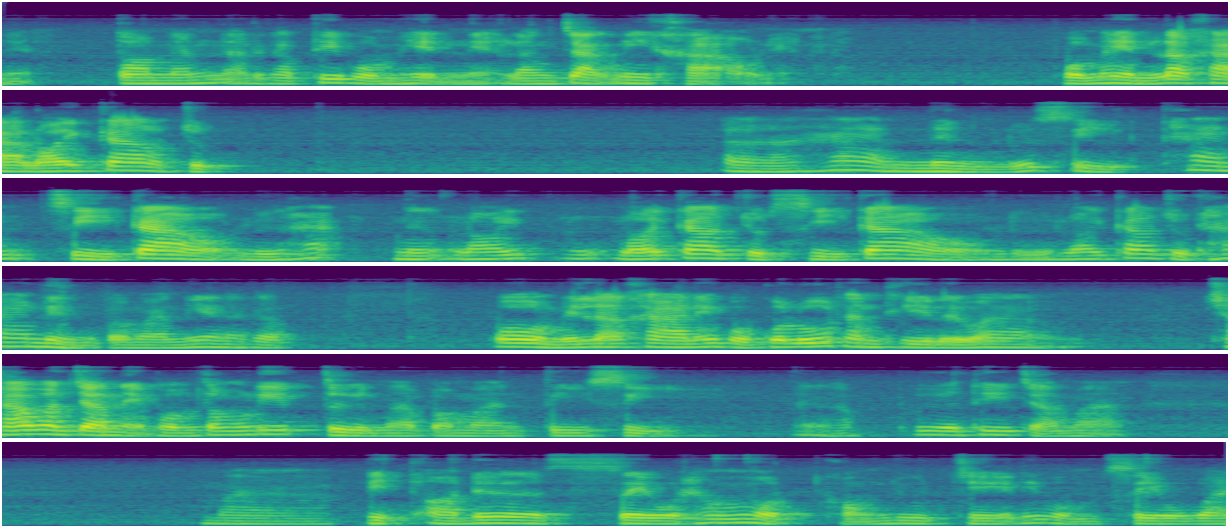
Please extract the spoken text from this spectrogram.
เนี่ยตอนนั้นนะครับที่ผมเห็นเนี่ยหลังจากมีข่าวเนี่ยผมเห็นราคา 109จุดเอ่อ51หรือ4 5 49หรือ5 100 109.49หรือ109.51ประมาณนี้นะครับพอผมเห็นราคานี้ผมก็รู้ทันทีเลยว่า เช้าวันจันทร์เนี่ยผมต้องรีบตื่นมาประมาณตีสี่ นะครับเพื่อที่จะมามาปิดออเดอร์เซลล์ทั้งหมดของ UJ ที่ผมเซลล์ไว้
